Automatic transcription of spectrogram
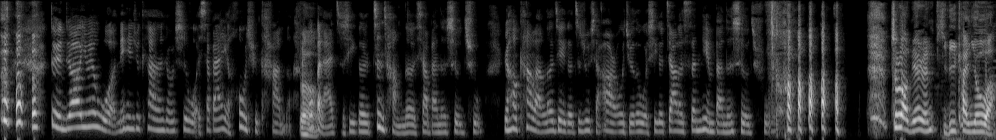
对，你知道，因为我那天去看的时候，是我下班以后去看的。嗯我本来只是一个正常的下班的社畜，然后看完了这个《蜘蛛侠二》，我觉得我是一个加了三天班的社畜。中老年人体力堪忧啊！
